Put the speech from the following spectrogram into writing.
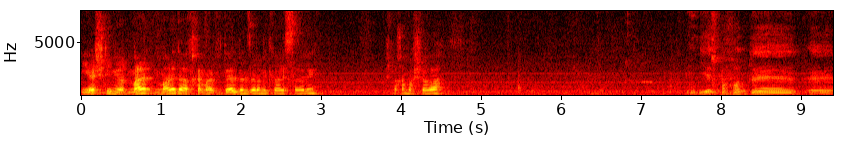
יש דמיון, מה, מה לדעתכם ההבדל בין זה למקרא הישראלי? יש לכם השערה? יש פחות, אה, אה,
